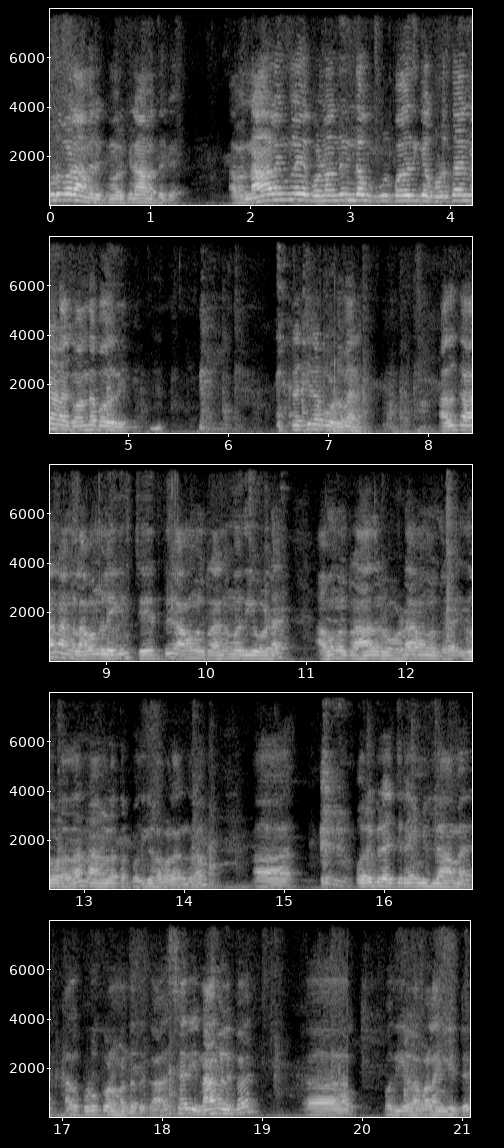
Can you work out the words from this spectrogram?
கொடுபடாம இருக்கும் ஒரு கிராமத்துக்கு. அப்போ நாளைங்களே கொண்டு வந்து இந்த பகுதிக்கு கொடுத்தா என்ன நடக்கும் அந்த பகுதி? பிரச்சனை போடுமே அதுக்காக நாங்கள் அவங்களையும் சேர்த்து அவங்களோட அனுமதியோட அவங்களோட ஆதரவோட அவங்களோட இதோட தான் நாங்கள் அந்த பொதிகளை வழங்குறோம். ஆஹ் ஒரு பிரச்சனையும் இல்லாமல் அதை கொடுக்கணுமன்றதுக்காக சரி நாங்கள் இப்போ பொதிகளை வழங்கிட்டு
